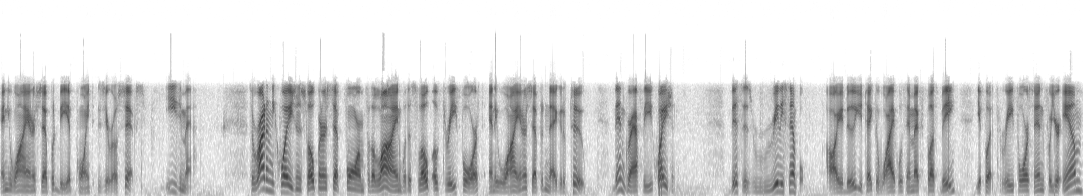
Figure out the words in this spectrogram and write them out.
and your y-intercept would be at 0.06. Easy math. So write an equation in slope-intercept form for the line with a slope of 3 fourths and a y-intercept of negative 2. Then graph the equation. This is really simple. All you do, you take the y equals mx plus b, you put 3 fourths in for your m,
